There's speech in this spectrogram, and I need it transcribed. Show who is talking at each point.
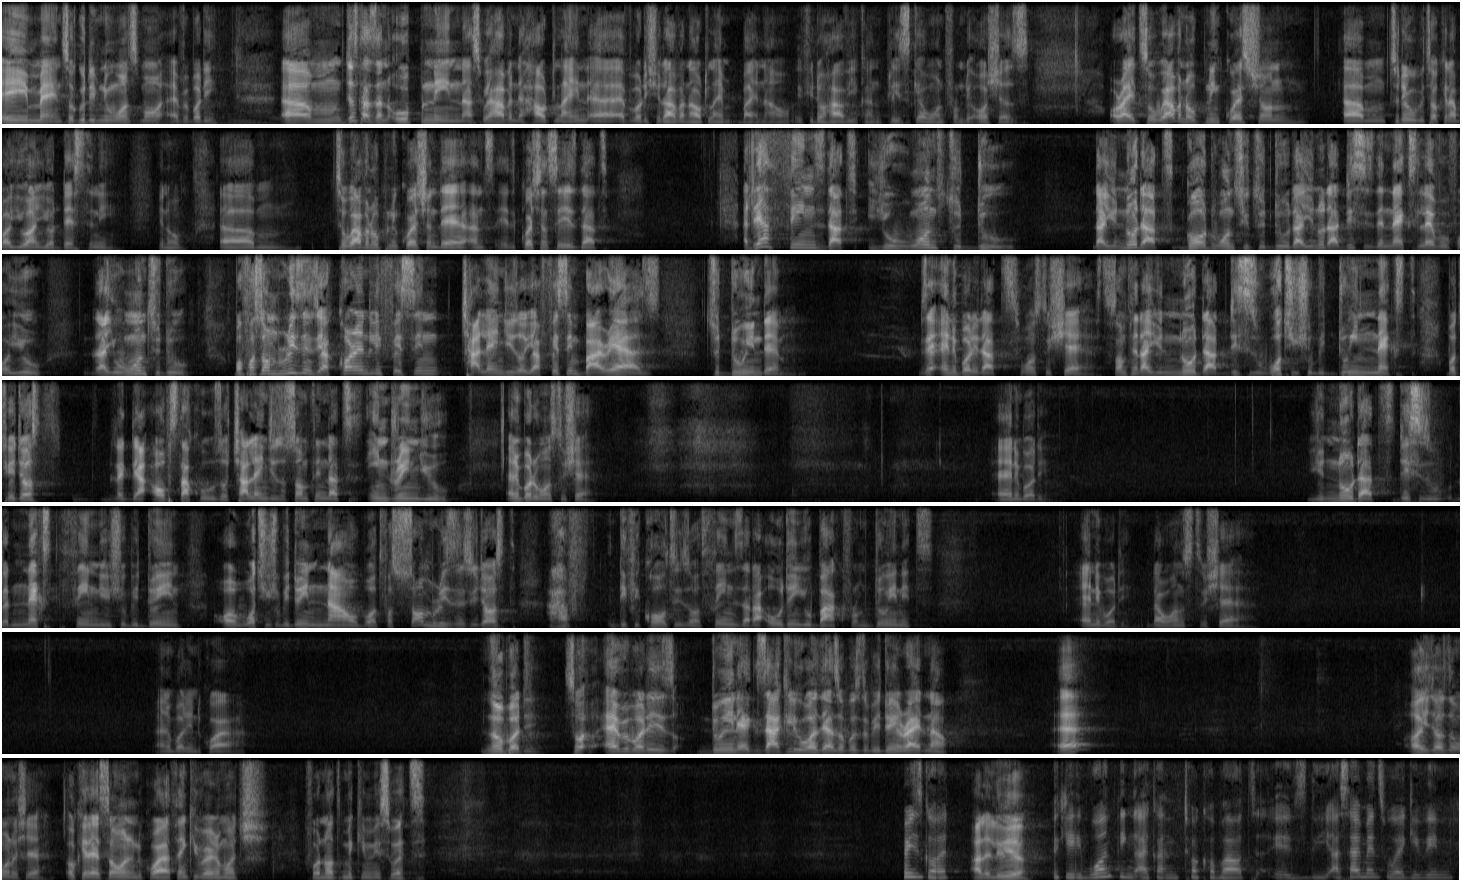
Speaker 1: Amen. So, good evening once more, everybody. Um, just as an opening, as we have in the outline, uh, everybody should have an outline by now. If you don't have, you can please get one from the ushers. All right, so we have an opening question. Um, today we'll be talking about you and your destiny. You know, um, so we have an opening question there, and the question says that: Are there things that you want to do that you know that God wants you to do, that you know that this is the next level for you, that you want to do. But for some reasons, you are currently facing challenges or you are facing barriers to doing them. Is there anybody that wants to share something that you know that this is what you should be doing next, but you're just like there are obstacles or challenges or something that's hindering you? Anybody wants to share? Anybody? you know that this is the next thing you should be doing or what you should be doing now, but for some reasons you just have difficulties or things that are holding you back from doing it. Anybody that wants to share? Anybody in the choir? Nobody. So everybody is doing exactly what they are supposed to be doing right now. Eh? Oh, you just don't want to share? Okay, there's someone in the choir. Thank you very much for not making me sweat.
Speaker 2: Praise God.
Speaker 1: Hallelujah.
Speaker 2: Okay, one thing I can talk about is the assignments we were given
